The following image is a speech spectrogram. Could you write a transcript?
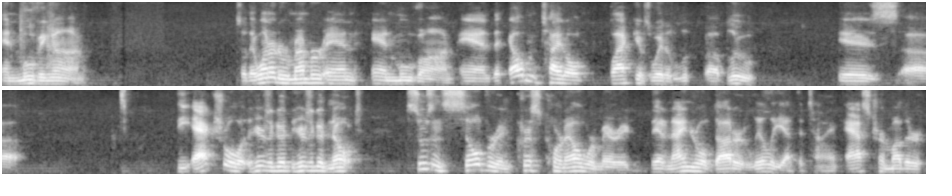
and moving on. So they wanted to remember and and move on. And the album title "Black Gives Way to uh, Blue" is uh, the actual. Here's a good here's a good note. Susan Silver and Chris Cornell were married. They had a nine-year-old daughter, Lily, at the time. Asked her mother,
